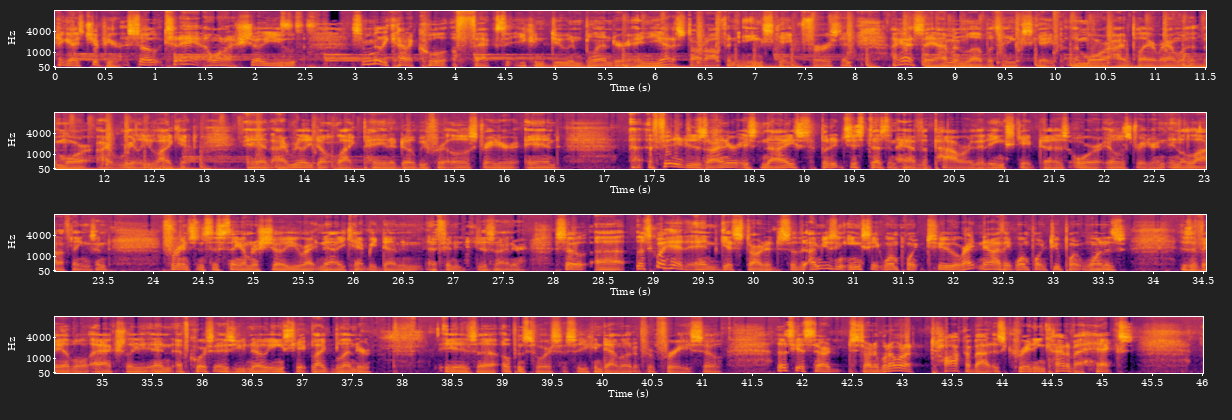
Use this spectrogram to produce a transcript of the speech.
Hey guys, Chipp here. So today I want to show you some really kind of cool effects that you can do in Blender and you got to start off in Inkscape first. And I got to say I'm in love with Inkscape. The more I play around with it, the more I really like it. And I really don't like paying Adobe for Illustrator and uh, Affinity Designer is nice, but it just doesn't have the power that Inkscape does or Illustrator in, in a lot of things. And for instance, this thing I'm going to show you right now, you can't be done in Affinity Designer. So uh, let's go ahead and get started. So I'm using Inkscape 1.2 right now. I think 1.2.1 is is available actually, and of course, as you know, Inkscape like Blender is uh, open source, so you can download it for free. So let's get started. Started. What I want to talk about is creating kind of a hex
